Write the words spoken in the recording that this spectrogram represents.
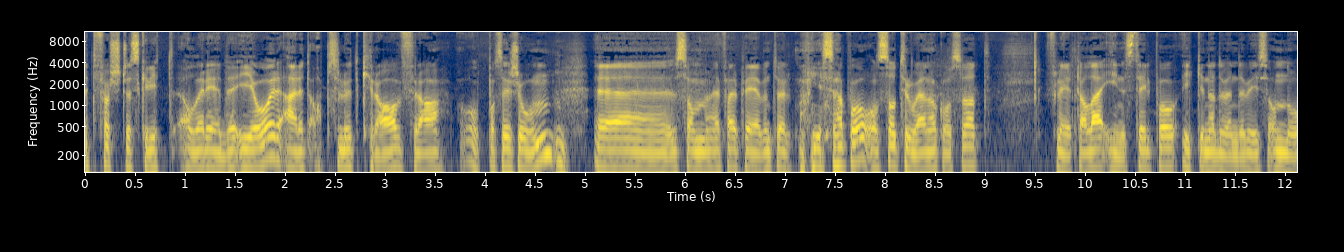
et første skritt allerede i år, er et absolutt krav fra opposisjonen, mm. som Frp eventuelt må gi seg på. Og så tror jeg nok også at flertallet er innstilt på ikke nødvendigvis å nå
